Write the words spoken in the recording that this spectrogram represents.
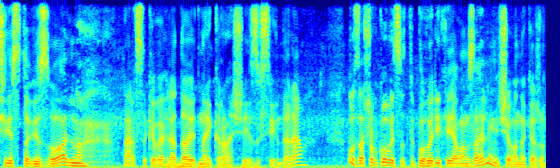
Чисто візуально персики виглядають найкраще з усіх дерев. Ну, за шовковицю, типу горіхи, я вам взагалі нічого не кажу.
